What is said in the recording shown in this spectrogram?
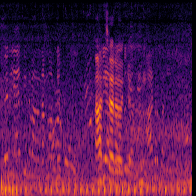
சரி ஏத்திட்டு வாங்க. நம்ம அப்படியே போவோம். ஆ சரி ஓகே. ஆர்டர் பண்ணிடுவோம்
